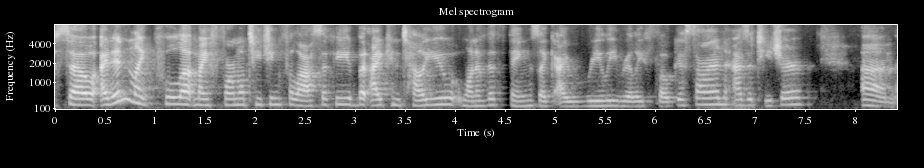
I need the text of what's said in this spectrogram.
so I didn't like pull up my formal teaching philosophy, but I can tell you one of the things like I really, really focus on as a teacher um,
